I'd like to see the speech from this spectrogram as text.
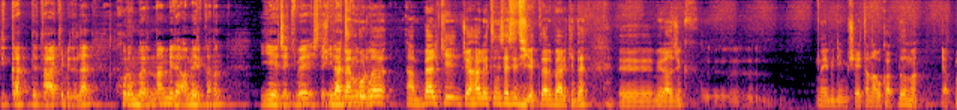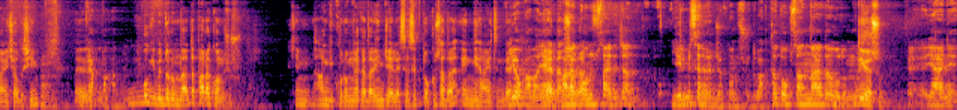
dikkatle takip edilen kurumlarından biri Amerika'nın yiyecek ve işte Şimdi ilaç ben kurumu. burada yani belki cehaletin sesi diyecekler belki de e, birazcık e, ne bileyim şeytan avukatlığı mı yapmaya çalışayım. E, Yap bakalım. bu gibi durumlarda para konuşur. Kim hangi kurum ne kadar incelese sık dokusa da en nihayetinde Yok ama yani para sonra konuşsaydı can 20 sene önce konuşurdu. Bak ta 90'larda bulunmuş. diyorsun. Ee, Yani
